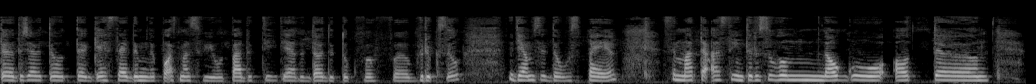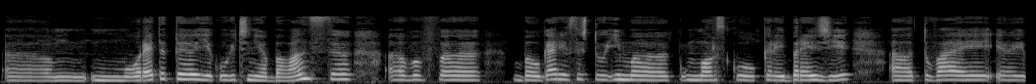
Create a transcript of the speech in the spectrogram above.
държавите от Г7 на пластмасови отпадъци тя да дойде тук в Брюксел. Надявам се да успея. Самата аз се интересувам много от а, а, моретата и екологичния баланс а, в а, България също има морско крайбрежие. А, това е, е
